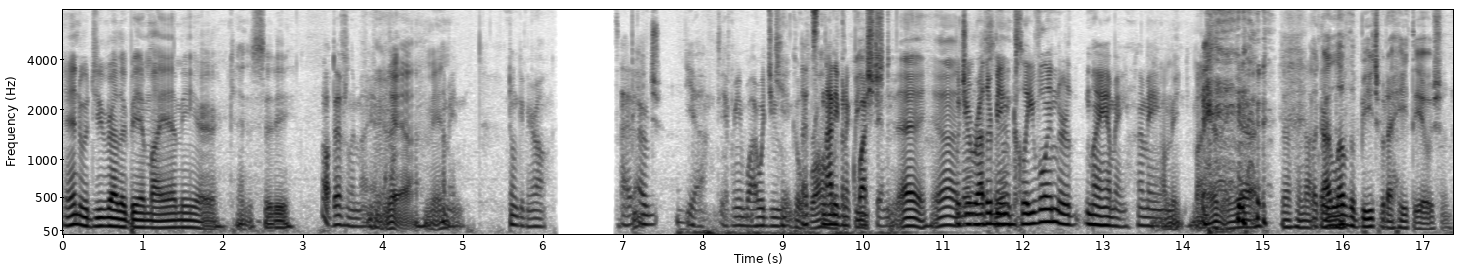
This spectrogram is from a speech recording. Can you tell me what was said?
And would you rather be in Miami or Kansas City? Oh, definitely Miami. Yeah, I mean, I mean, don't get me wrong. I- I would- Yeah, I mean, why would you? Can't go that's wrong not with even the a beach, question. dude. hey, yeah. Would no, you rather be in same. Cleveland or Miami? I mean, I mean, Miami. yeah, definitely not. like I Cleveland. love the beach, but I hate the ocean.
